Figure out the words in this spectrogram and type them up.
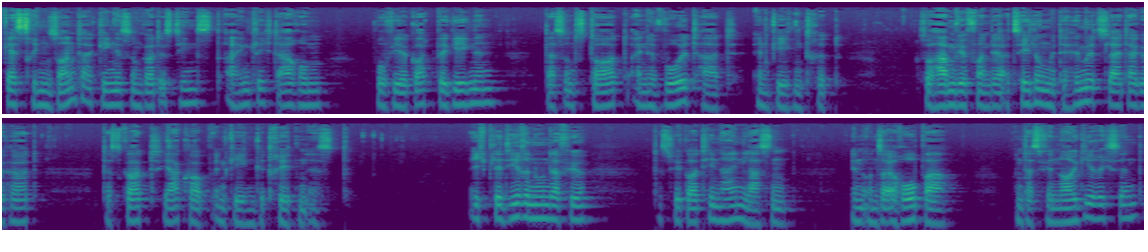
gestrigen Sonntag ging es im Gottesdienst eigentlich darum, wo wir Gott begegnen, dass uns dort eine Wohltat entgegentritt. So haben wir von der Erzählung mit der Himmelsleiter gehört, dass Gott Jakob entgegengetreten ist. Ich plädiere nun dafür, dass wir Gott hineinlassen in unser Europa, und dass wir neugierig sind,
